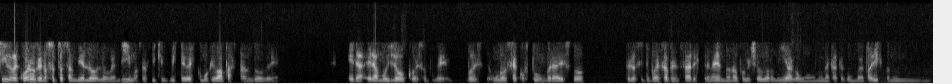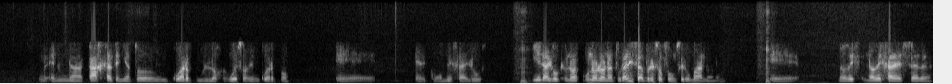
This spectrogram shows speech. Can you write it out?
sí recuerdo que nosotros también lo, lo vendimos, así que, viste, ves como que va pasando de... Era, era muy loco eso, porque uno se acostumbra a eso, pero si te pones a pensar es tremendo, ¿no? Porque yo dormía como en una catacumba de París, con un, en una caja tenía todo un cuerpo, los huesos de un cuerpo, eh, eh, como mesa de luz. Hmm. Y era algo que uno, uno lo naturaliza, pero eso fue un ser humano, ¿no? Hmm. Eh, no, no deja de ser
